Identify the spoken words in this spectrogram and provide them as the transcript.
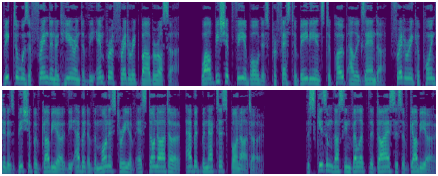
Victor was a friend and adherent of the Emperor Frederick Barbarossa. While Bishop Theobaldus professed obedience to Pope Alexander, Frederick appointed as Bishop of Gubbio the abbot of the monastery of S. Donato, Abbot Benactus Bonato. The schism thus enveloped the Diocese of Gubbio.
